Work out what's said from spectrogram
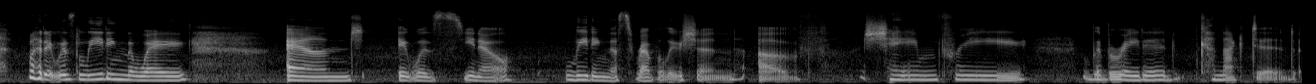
but it was leading the way and it was, you know, leading this revolution of shame free, liberated, connected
